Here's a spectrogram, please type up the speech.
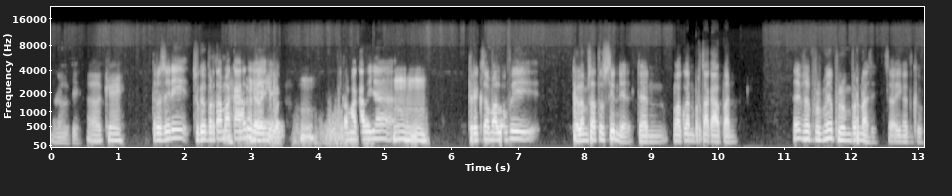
Nah, Oke. oke Terus ini juga pertama Nah, kali kayaknya. ya. Hmm. Pertama kalinya Hmm, hmm, hmm. Drake sama Luffy dalam satu scene ya dan melakukan percakapan. Tapi sebelumnya belum pernah sih, saya ingatku.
